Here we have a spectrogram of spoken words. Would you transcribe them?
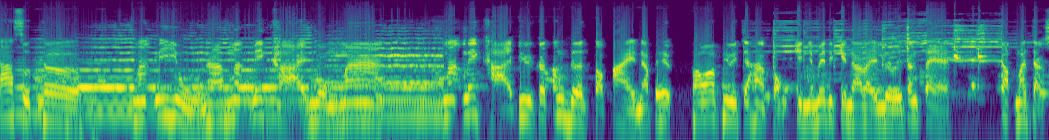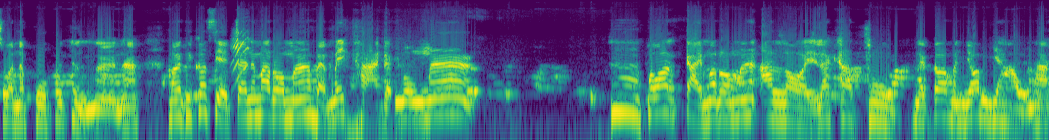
ล่าสุดเธอ มะไม่อยู่นะมะไม่ขายงงมาก มะไม่ขายพี่วิก็ต้องเดินต่อไปนะเพราะเพราะว่าพี่วิจะหาของกินยังไม่ได้กินอะไรเลย ตั้งแต่กลับมาจากสวนภูมิเพิ่งถึงมานะบางทีก็เสียใจนะมารอมาแบบไม่ขายแบบงงมาก เพราะว่าไก่มารอมาอร่อยราคาถูกแล้วก็มันย่อมเยาวนะ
